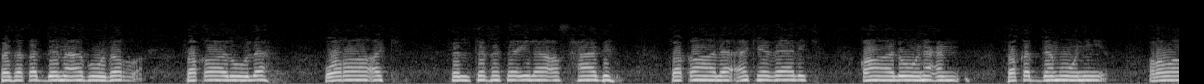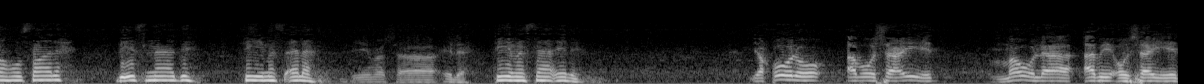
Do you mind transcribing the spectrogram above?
فتقدم أبو ذر فقالوا له وراءك فالتفت إلى أصحابه فقال أكذلك؟ قالوا نعم فقدموني رواه صالح بإسناده في مسألة. مسائله. في مسائله. يقول أبو سعيد مولى أبي أسيد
